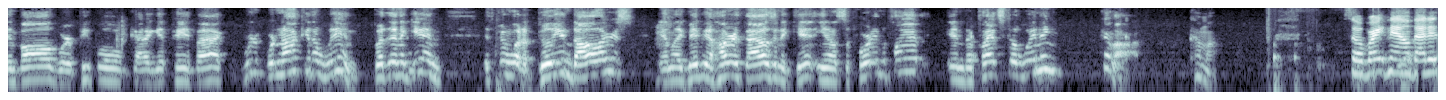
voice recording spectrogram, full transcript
involved where people got to get paid back, we're, we're not going to win. But then again, it's been what a billion dollars and like maybe a hundred thousand again, you know, supporting the plant and the plant's still winning. Come on. come on so right now that is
